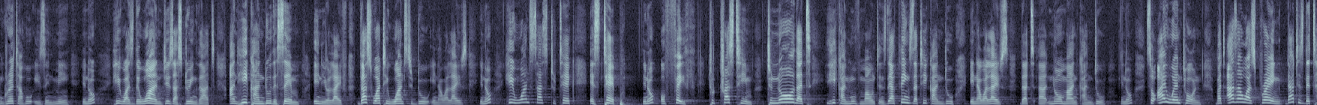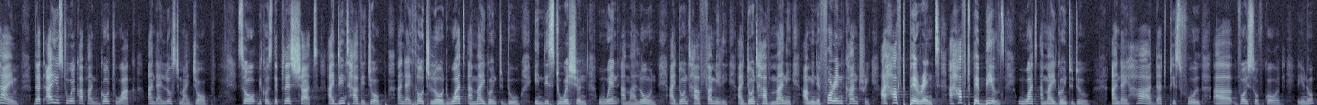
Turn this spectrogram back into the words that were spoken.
greater who is in me, you know. He was the one, Jesus, doing that. And He can do the same in your life. That's what He wants to do in our lives. You know, He wants us to take a step, you know, of faith, to trust Him, to know that He can move mountains. There are things that He can do in our lives that uh, no man can do you know so i went on but as i was praying that is the time that i used to wake up and go to work and i lost my job So, because the place shut, I didn't have a job. And I thought, Lord, what am I going to do in this situation when I'm alone? I don't have family. I don't have money. I'm in a foreign country. I have to pay rent. I have to pay bills. What am I going to do? And I heard that peaceful uh, voice of God, you know,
